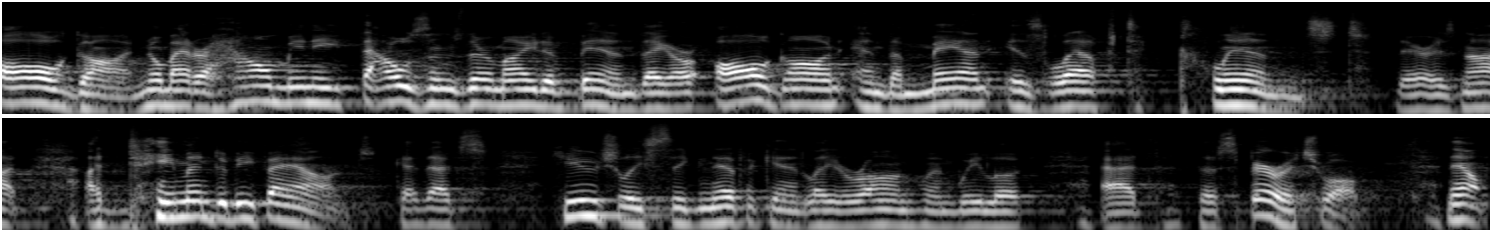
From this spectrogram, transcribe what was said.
all gone. No matter how many thousands there might have been, they are all gone, and the man is left cleansed. There is not a demon to be found. Okay, that's hugely significant later on when we look at the spiritual. Now,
